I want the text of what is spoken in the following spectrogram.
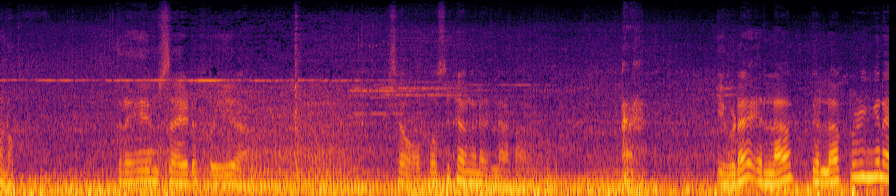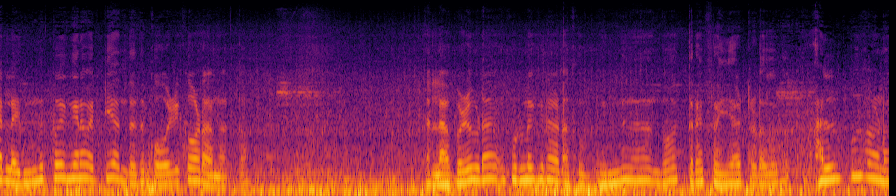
ആണോ? ഇത്രയും സൈഡ് ഫ്രീ ആണ്. പക്ഷെ ഓപ്പോസിറ്റ് അങ്ങനെയല്ല കേട്ടോ. ഇവിടെ എല്ലാ എല്ലാപ്പോഴും ഇങ്ങനെയല്ല. ഇന്നിപ്പോൾ ഇങ്ങനെ പറ്റിയ എന്താ? ഇത് കോഴിക്കോടാണ് കേട്ടോ. എല്ലാപ്പോഴും ഇവിടെ ഫുള്ള് ഇങ്ങനെ കിടക്കും. ഇന്ന് എന്തോ ഇത്രയും ഫ്രീ ആയിട്ട് കിടക്കുന്നു. അത്ഭുതമാണ്.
